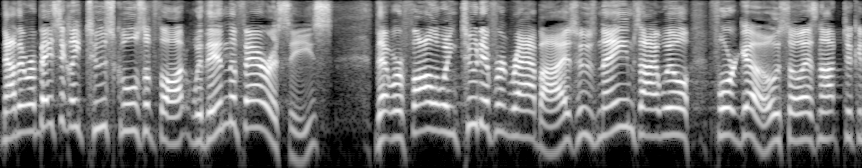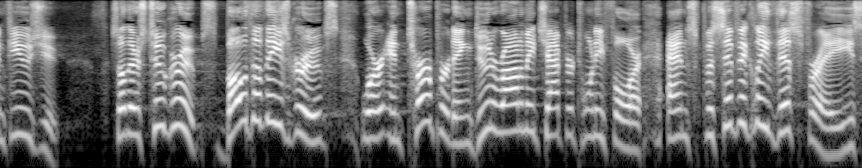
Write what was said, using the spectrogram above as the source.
Now, there were basically two schools of thought within the Pharisees that were following two different rabbis whose names I will forego so as not to confuse you. So there's two groups. Both of these groups were interpreting Deuteronomy chapter 24 and specifically this phrase,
